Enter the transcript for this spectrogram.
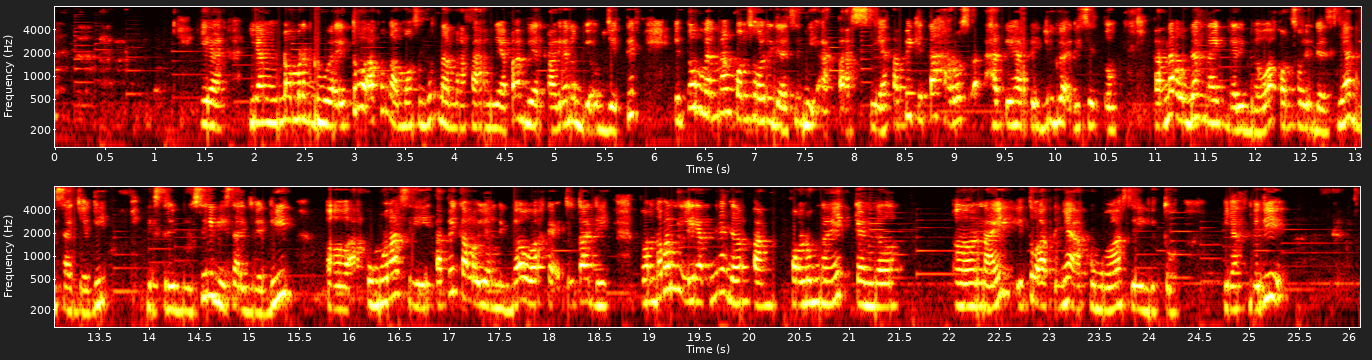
Ya, yang nomor dua itu aku nggak mau sebut nama sahamnya apa biar kalian lebih objektif. Itu memang konsolidasi di atas ya, tapi kita harus hati-hati juga di situ karena udah naik dari bawah konsolidasinya bisa jadi distribusi, bisa jadi uh, akumulasi. Tapi kalau yang di bawah kayak itu tadi, teman-teman lihatnya gampang, volume naik, candle uh, naik itu artinya akumulasi gitu. Ya, jadi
